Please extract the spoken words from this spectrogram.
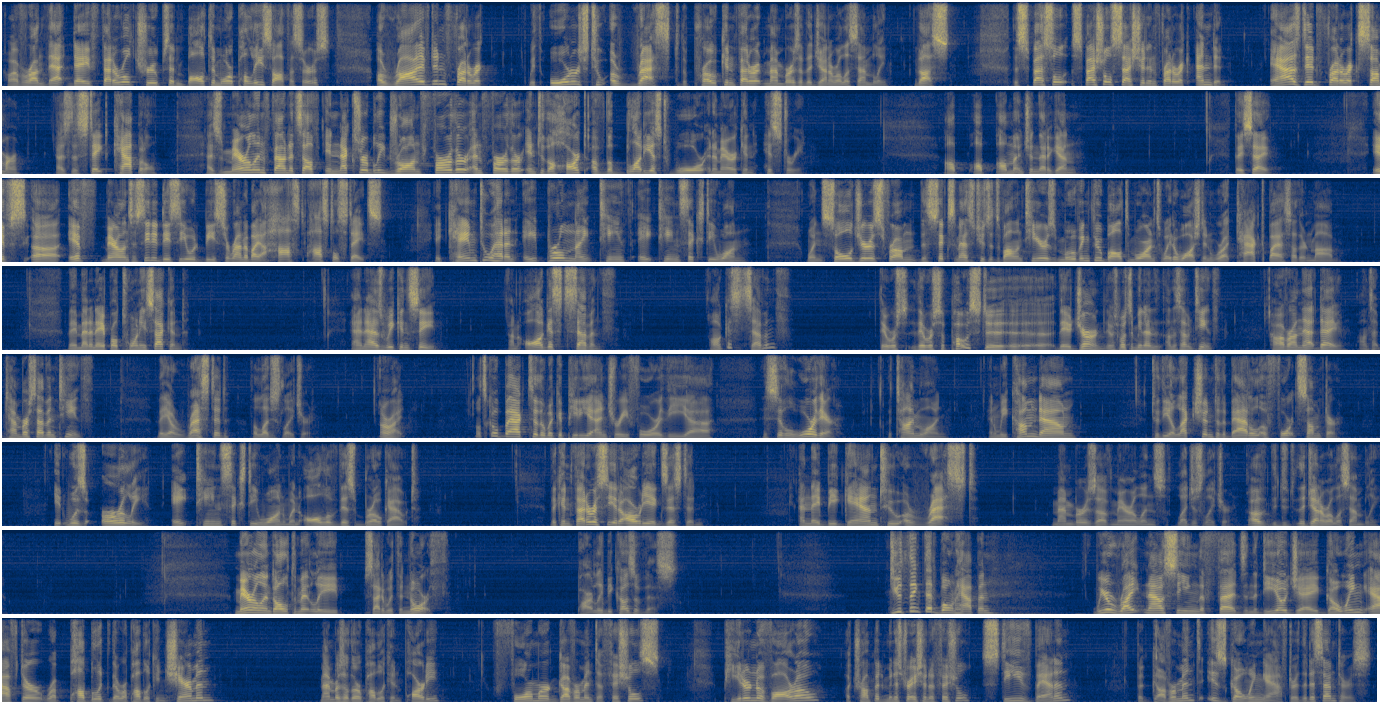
However, on that day, federal troops and Baltimore police officers arrived in Frederick with orders to arrest the pro Confederate members of the General Assembly. Thus, the special, special session in Frederick ended, as did Frederick summer as the state capital, as Maryland found itself inexorably drawn further and further into the heart of the bloodiest war in American history. I'll, I'll, I'll mention that again. They say if, uh, if Maryland seceded, D.C. would be surrounded by a host, hostile states. It came to a head on April 19, 1861, when soldiers from the 6th Massachusetts Volunteers moving through Baltimore on its way to Washington were attacked by a Southern mob. They met on April 22nd. And as we can see, on August 7th, August 7th? They were, they were supposed to, uh, uh, they adjourned. They were supposed to meet on, on the 17th. However, on that day, on September 17th, they arrested the legislature. All right. Let's go back to the Wikipedia entry for the, uh, the Civil War there, the timeline. And we come down to the election to the Battle of Fort Sumter. It was early 1861 when all of this broke out. The Confederacy had already existed, and they began to arrest members of Maryland's legislature, of the General Assembly. Maryland ultimately sided with the North, partly because of this. Do you think that won't happen? We are right now seeing the feds and the DOJ going after Republic, the Republican chairman, members of the Republican Party, former government officials, Peter Navarro, a Trump administration official, Steve Bannon. The government is going after the dissenters.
